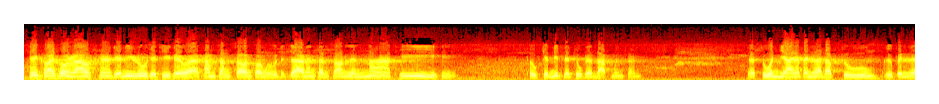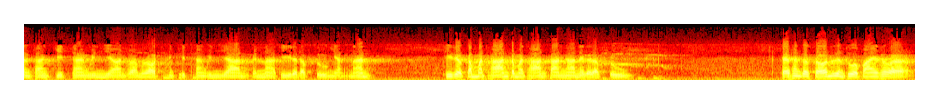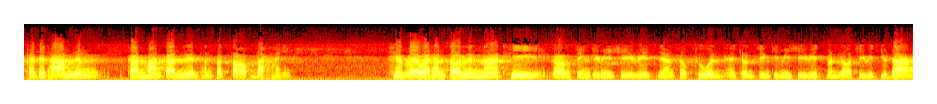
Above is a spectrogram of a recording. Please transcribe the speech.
นี่ขอให้พวกเรา เดี๋ยวนี้รู้เสียทีเถอะว่าคำสั่งสอนของพระพุทธเจ้านั้นท่านสอนเรื่องหน้าที่ ทุกชนิดและทุกระดับเหมือนกัน แต่ส่วนใหญ่เป็นระดับสูง คือเป็นเรื่องทางจิตทางวิญญาณ ความรอดทางจิตทางวิญญาณ เป็นหน้าที่ระดับสูงอย่างนั้น ที่เรียกกรรมฐานกรรมฐานการงานในระดับสูงแต่ท่านก็สอนเรื่องทั่วไปเพราะว่าใครไปถามเรื่อง การบ้านการเรียนท่านก็ตอบได้แปลว่าท่านสอนเรื่องหน้าที่ของสิ่งที่มีชีวิตอย่างครบถ้วน จนสิ่งที่มีชีวิตมันรอดชีวิตอยู่ได้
